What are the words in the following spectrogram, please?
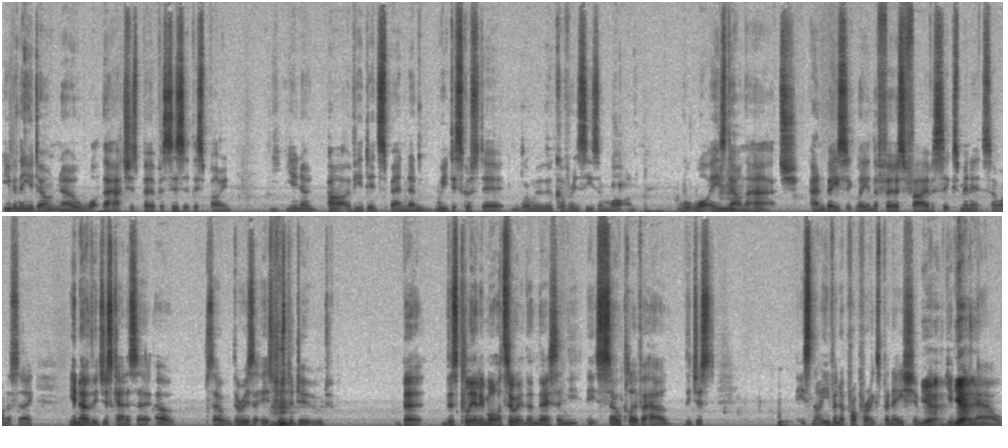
even though you don't know what the hatch's purpose is at this point, y- you know, part of you did spend, and we discussed it when we were covering season one. wh- What is Mhm. down the hatch? And basically, in the first five or six minutes, I want to say, you know, they just kind of say, "Oh, so there is a, it's just a dude, but there's clearly more to it than this." And you, it's so clever how they just. It's not even a proper explanation, Yeah. but you know now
